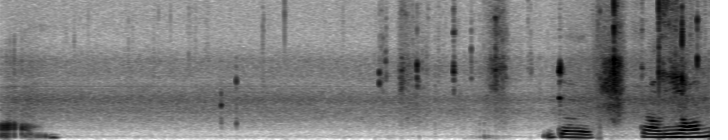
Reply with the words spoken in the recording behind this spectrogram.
um. We got scallion,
